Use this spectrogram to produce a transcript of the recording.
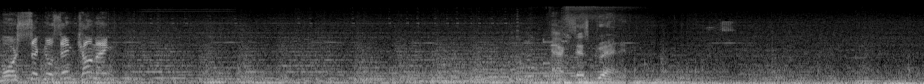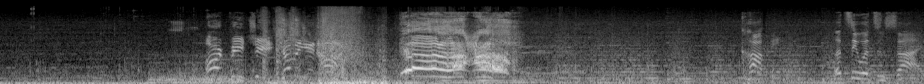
More signals incoming! Access granted. RPG coming in hot! Ah! Copy. Let's see what's inside.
